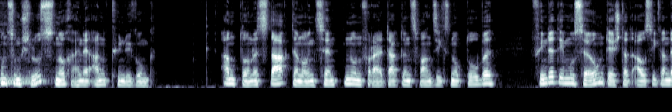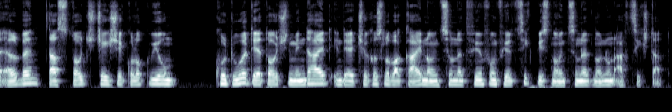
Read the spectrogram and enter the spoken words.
Und zum Schluss noch eine Ankündigung. Am Donnerstag, der 19. und Freitag, den 20. Oktober, findet im Museum der Stadt Aussig an der Elbe das deutsch-tschechische Kolloquium Kultur der deutschen Minderheit in der Tschechoslowakei 1945 bis 1989 statt.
